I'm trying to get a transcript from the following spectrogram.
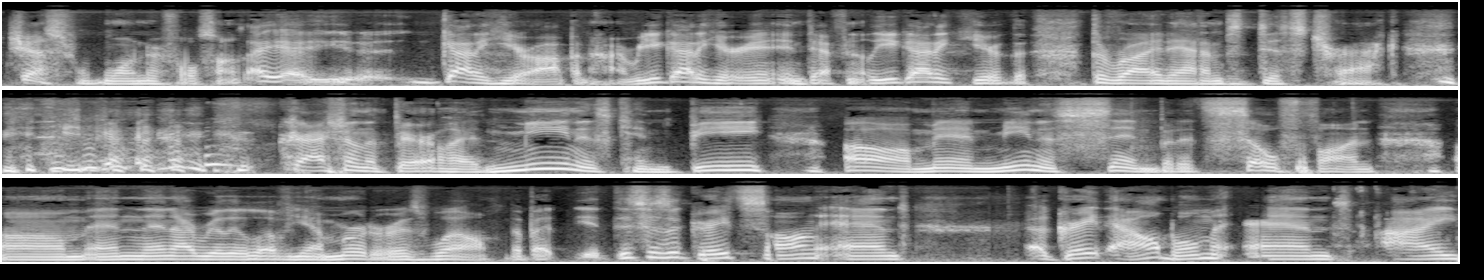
just wonderful songs. I, I you got to hear Oppenheimer. You got to hear indefinitely. You got to hear the the Ryan Adams diss track. you got to Crash on the Barrelhead. Mean as can be. Oh man, mean as sin, but it's so fun. Um, and then I really love Yeah Murder as well. But, but it, this is a great song and a great album, and I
